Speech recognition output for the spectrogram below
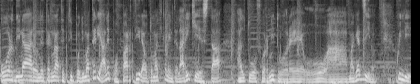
ordinare un determinato tipo di materiale, può partire automaticamente la richiesta al tuo fornitore o a magazzino. Quindi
